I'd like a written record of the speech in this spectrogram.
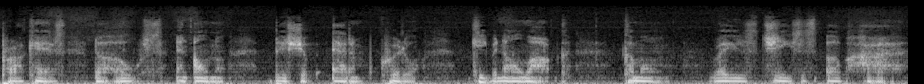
podcast, the host and owner Bishop Adam Criddle. Keep it on lock. Come on. Raise Jesus up high.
